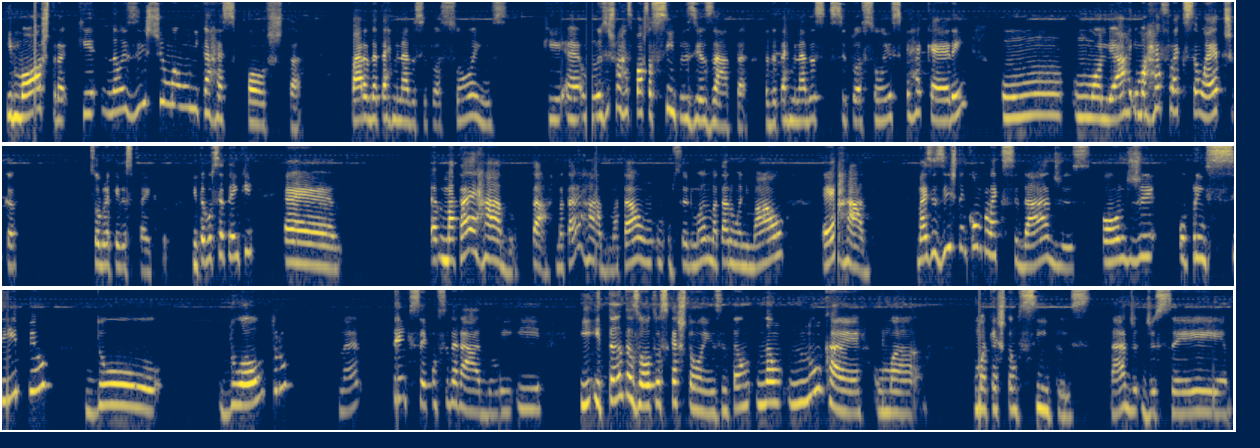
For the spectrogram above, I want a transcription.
e mostra que não existe uma única resposta para determinadas situações que é, não existe uma resposta simples e exata para determinadas situações que requerem um, um olhar e uma reflexão ética sobre aquele aspecto. Então você tem que é, é matar errado, tá? Matar errado, matar um, um ser humano, matar um animal é errado. Mas existem complexidades onde o princípio do, do outro né, tem que ser considerado e, e, e, tantas outras questões. Então, não nunca é uma, uma questão simples tá, de, de ser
